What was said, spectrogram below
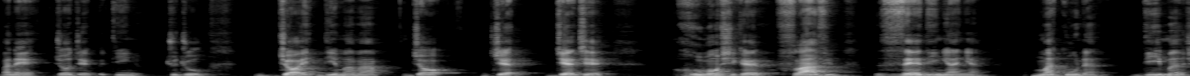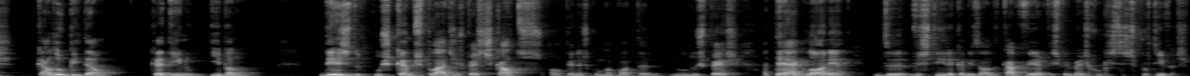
Mané, Jorge, Betinho, Juju, Joy, Diamama, Jo, Jeje, Rubão Chiqueiro, Flávio, Zé Dinhanha, Macuna, Dimas, Calupitão, Cadino e Balão desde os campos pelados e os pés descalços, ou apenas com uma bota num dos pés, até à glória de vestir a camisola de Cabo Verde e as primeiras conquistas desportivas.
